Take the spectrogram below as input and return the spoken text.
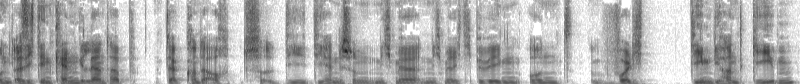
Und als ich den kennengelernt habe, der konnte auch sch- die, die Hände schon nicht mehr, nicht mehr richtig bewegen und wollte ich dem die Hand geben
